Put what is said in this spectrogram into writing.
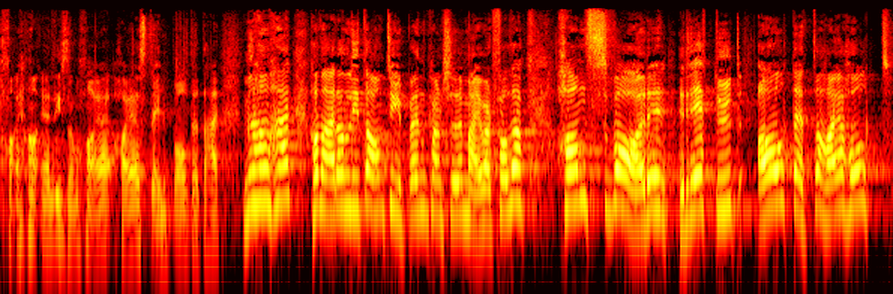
har, jeg, liksom, har, jeg, har jeg, stell på alt dette her? Men han her han er en litt annen type enn kanskje meg. i hvert fall da. Han svarer rett ut 'Alt dette har jeg holdt'.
